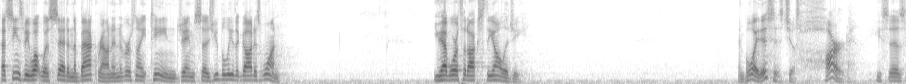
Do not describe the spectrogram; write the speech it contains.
That seems to be what was said in the background. And in verse 19, James says, You believe that God is one. You have orthodox theology. And boy, this is just hard. He says,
